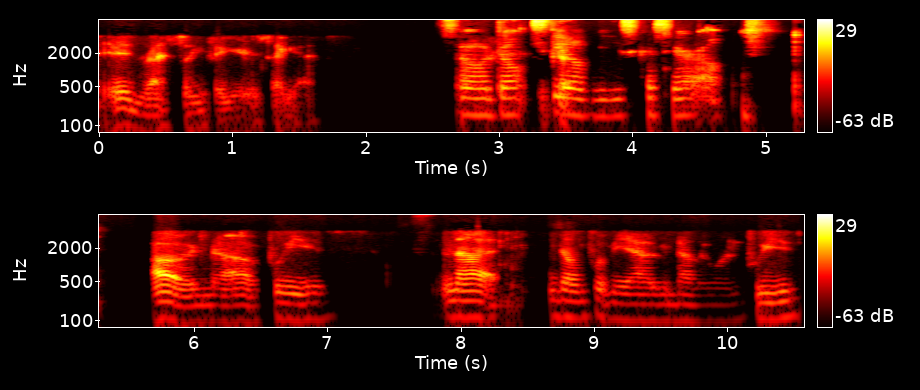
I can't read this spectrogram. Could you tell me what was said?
in wrestling figures, I guess. So don't steal these, Chris Hero. Oh no, please. Not don't put me out of another one, please.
